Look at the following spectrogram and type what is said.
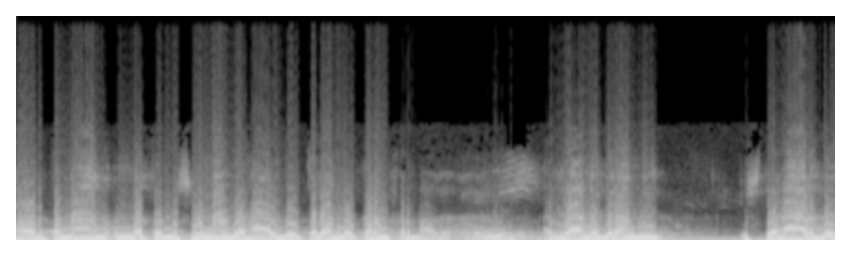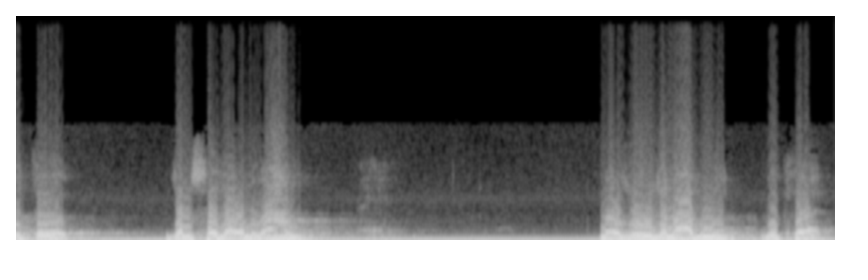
اور تمام امت مسلمان کے حال دے اتر رحم و کرم فرماوے۔ اللہ نے گرامی، اشتہار دے جلسے کا عنوان موضوع جناب نے دیکھا ہے۔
